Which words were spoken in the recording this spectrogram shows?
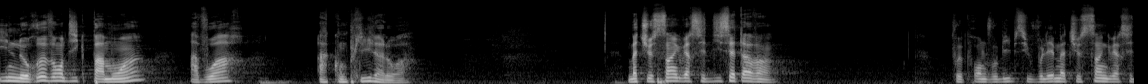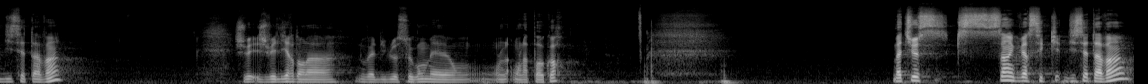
il ne revendique pas moins avoir accompli la loi. Matthieu 5, versets 17 à 20. Vous pouvez prendre vos Bibles si vous voulez, Matthieu 5, versets 17 à 20. Je vais, lire dans la Nouvelle Bible second, mais on ne l'a pas encore. Matthieu 5, versets 17 à 20.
